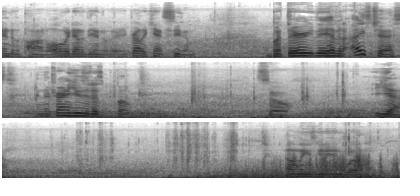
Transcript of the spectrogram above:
end of the pond, all the way down at the end of there. You probably can't see them, but they they have an ice chest and they're trying to use it as a boat. So, yeah, I don't think it's gonna end well.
